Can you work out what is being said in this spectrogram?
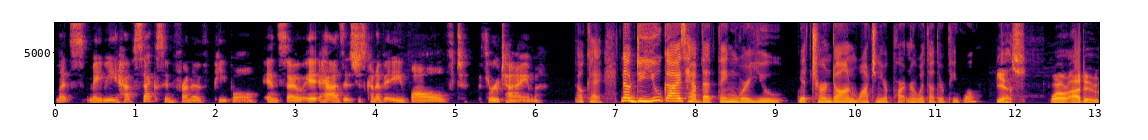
let's maybe have sex in front of people. And so it has, it's just kind of evolved through time. Okay. Now, do you guys have that thing where you get turned on watching your partner with other people? Yes. Well, I do.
